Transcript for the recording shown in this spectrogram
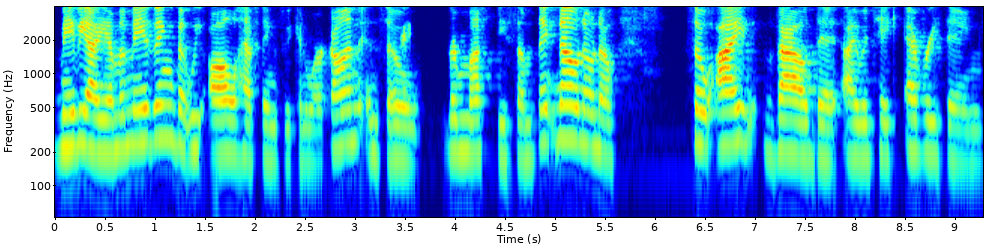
Maybe I am amazing, but we all have things we can work on. And so right. there must be something. No, no, no. So I vowed that I would take everything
